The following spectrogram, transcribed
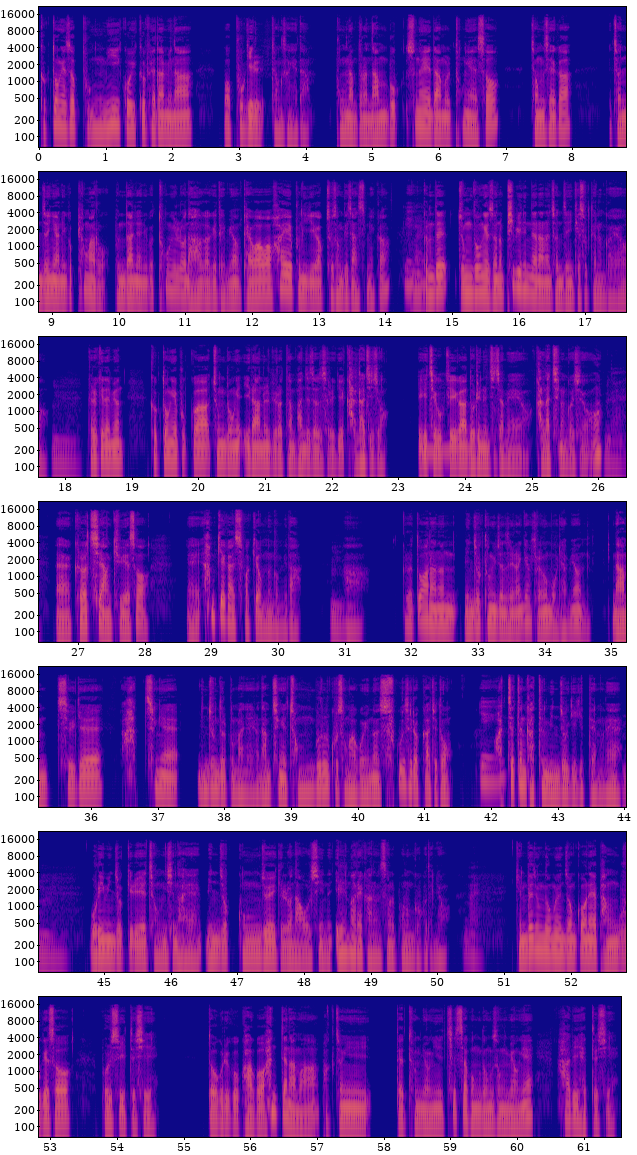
극동에서 북미 고위급 회담이나 뭐 북일 정상회담, 북남 또는 남북 순회회담을 통해서 정세가 전쟁이 아니고 평화로, 분단이 아니고 통일로 나아가게 되면 대화와 화해 분위기가 조성되지 않습니까? 예. 네. 그런데 중동에서는 피비린내 나는 전쟁이 계속되는 거예요. 음, 그렇게 되면 극동의 북과 중동의 이란을 비롯한 반제자주 세력이 갈라지죠. 이게 음. 제국주의가 노리는 지점이에요. 갈라치는 거죠. 네. 에, 그렇지 않기 위해서 에, 함께 갈 수밖에 없는 겁니다. 음. 아, 그리고 또 하나는 민족통일전선이라는 게 결국 뭐냐면 남측의 하층의 민중들뿐만이 아니라 남층의 정부를 구성하고 있는 수구 세력까지도 예. 어쨌든 같은 민족이기 때문에 음. 우리 민족끼리의 정신하에 민족 공조의 길로 나올 수 있는 일말의 가능성을 보는 거거든요. 네. 김대중 노무현 정권의 방북에서 볼 수 있듯이 또 그리고 과거 한때나마 박정희 대통령이 7.4 공동성명에 합의했듯이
